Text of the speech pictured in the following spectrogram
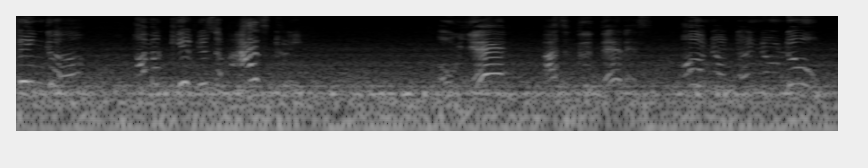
finger, I'm gonna give you some ice cream. Oh yeah, that's a good dentist. Oh, no, no, no, no.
